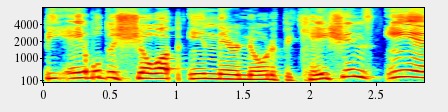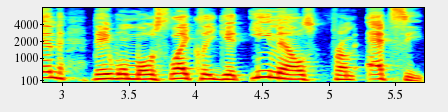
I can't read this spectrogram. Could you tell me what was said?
be able to show up in their notifications and they will most likely get emails from Etsy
